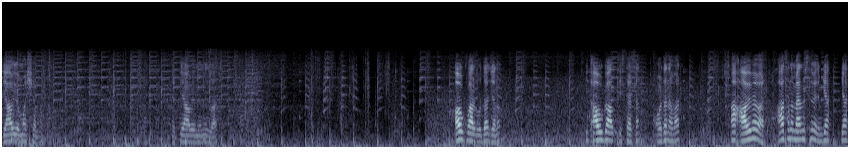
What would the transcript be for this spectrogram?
Yağıyor maşallah. Evet bir AVM'miz var. Avuk var burada canım. Git avuk al istersen. Orada ne var? Ha AVM var. Al sana mermisini vereyim gel gel.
